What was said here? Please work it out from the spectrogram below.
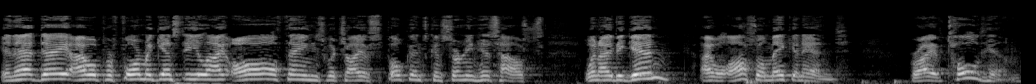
In that day I will perform against Eli all things which I have spoken concerning his house. When I begin, I will also make an end. For I have told him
